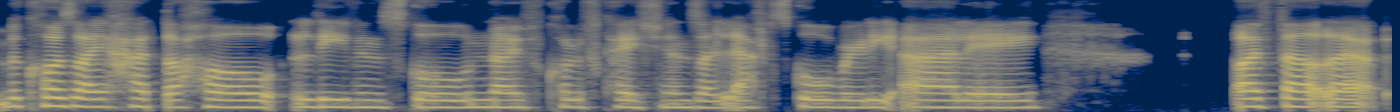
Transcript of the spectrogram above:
because i had the whole leaving school no qualifications i left school really early i felt that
